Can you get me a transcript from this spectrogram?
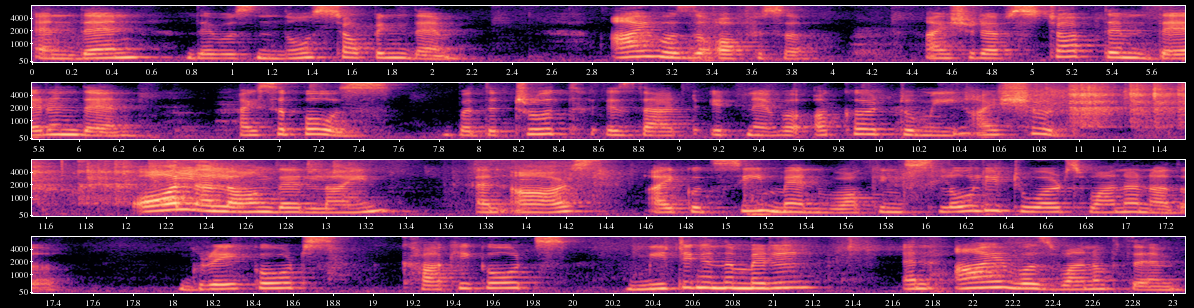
And then there was no stopping them. I was the officer. I should have stopped them there and then, I suppose. But the truth is that it never occurred to me I should. All along their line and ours, I could see men walking slowly towards one another. Grey coats, khaki coats, meeting in the middle, and I was one of them.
